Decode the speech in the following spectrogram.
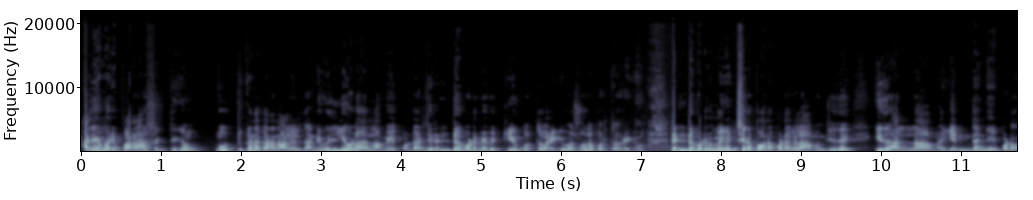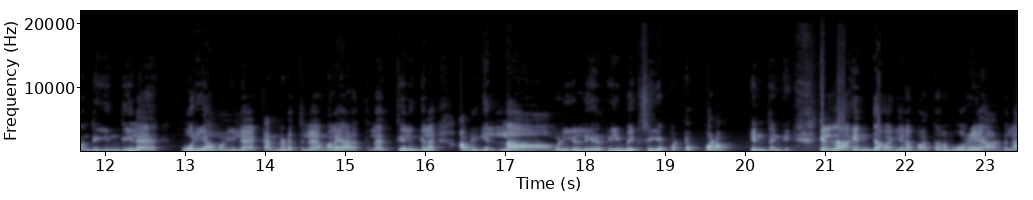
அதே மாதிரி பராசக்தியும் நூற்றுக்கணக்கான நாள்கள் தாண்டி வெள்ளி விழா எல்லாமே கொண்டாடிச்சு. ரெண்டு படமே வெற்றியை பொறுத்த வரைக்கும் வசூலை பொறுத்த வரைக்கும். ரெண்டு படமே மிகச் சிறப்பான படங்களாக அமைஞ்சுது. இது அல்லாமல் எந்தங்கை படம் வந்து இந்தியில் ஒரியா மொழியில் கன்னடத்தில் மலையாளத்தில் தெலுங்கில் அப்படின்னு எல்லா மொழிகள்லையும் ரீமேக் செய்யப்பட்ட படம் என் தங்கை. எல்லா எந்த வகையில் பார்த்தாலும் ஒரே ஆண்டில்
